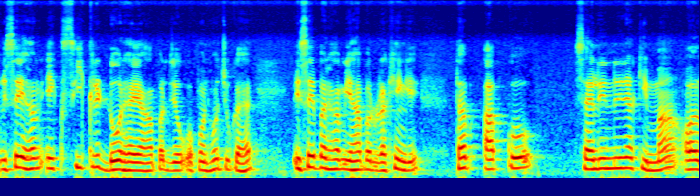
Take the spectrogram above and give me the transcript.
इसे हम एक सीक्रेट डोर है यहाँ पर जो ओपन हो चुका है। इसे पर हम यहाँ पर रखेंगे। तब आपको सेलिना की माँ और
